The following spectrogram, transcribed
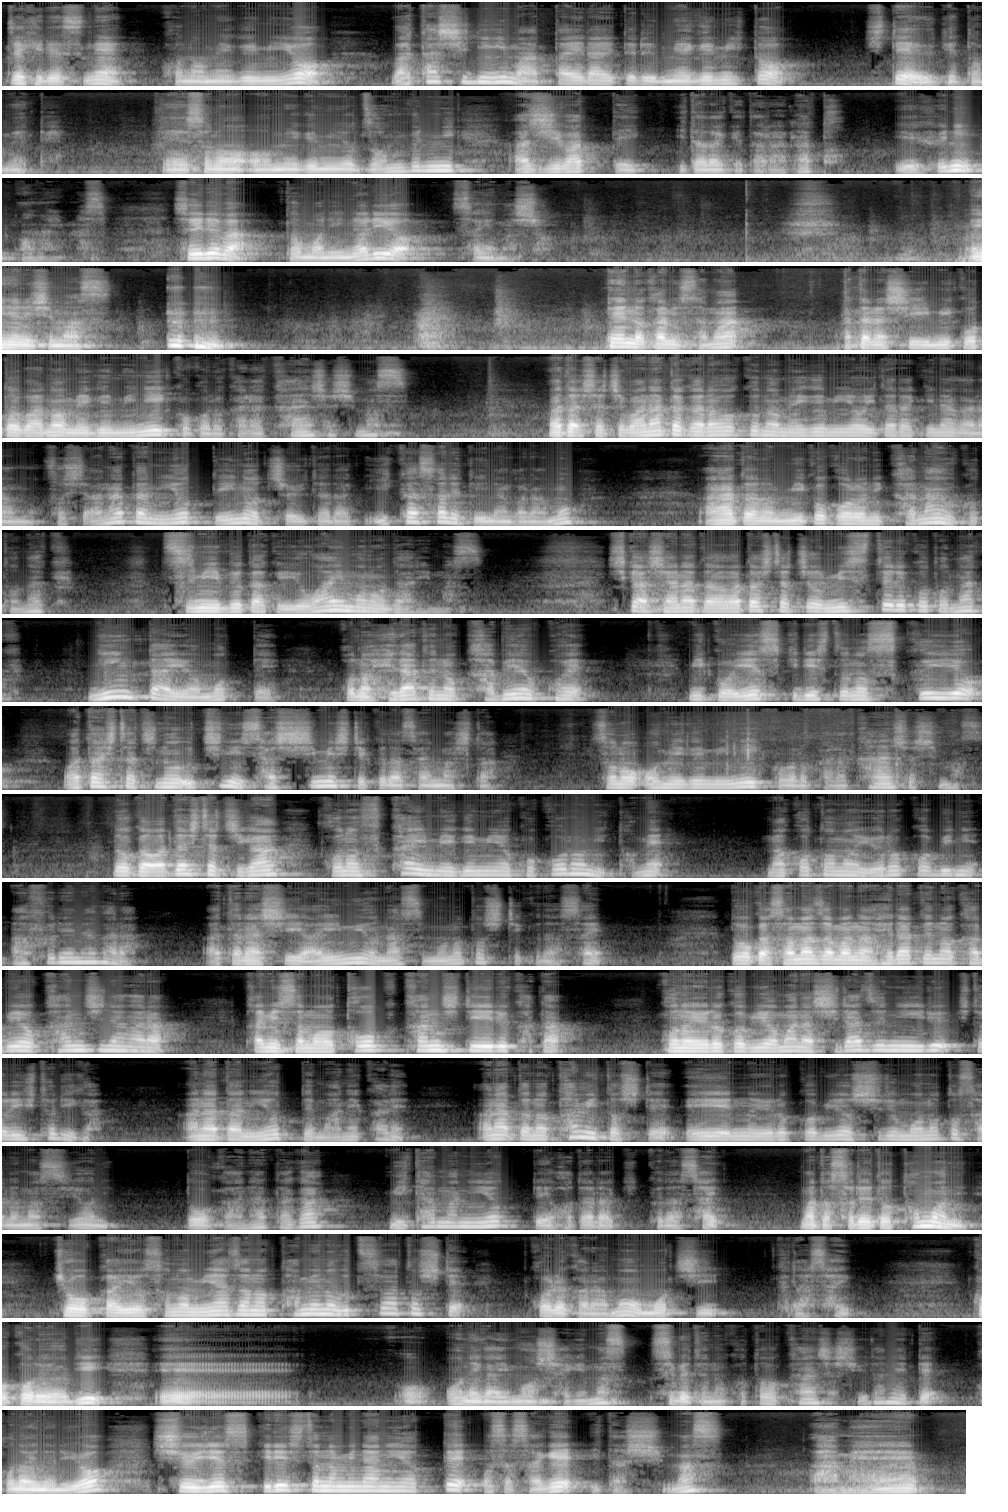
ぜひですね、この恵みを私に今与えられている恵みとして受け止めて、その恵みを存分に味わっていただけたらなというふうに思います。それでは、共に祈りを下げましょう。お祈りします。天の神様、新しい御言葉の恵みに心から感謝します。私たちはあなたから多くの恵みをいただきながらも、そしてあなたによって命をいただき、生かされていながらも、あなたの御心にかなうことなく、罪深く弱いものであります。しかしあなたは私たちを見捨てることなく、忍耐をもって、この隔ての壁を越え、御子イエス・キリストの救いを私たちのうちに指し示してくださいました。そのお恵みに心から感謝します。どうか私たちがこの深い恵みを心に留め、誠の喜びに溢れながら、新しい歩みをなすものとしてください。どうか様々な隔ての壁を感じながら、神様を遠く感じている方、この喜びをまだ知らずにいる一人一人が、あなたによって招かれ、あなたの民として永遠の喜びを知るものとされますように、どうかあなたが御霊によってお働きください。またそれとともに、教会をその宮座のための器として、これからもお持ちください。心より、えー、おお願い申し上げます。すべてのことを感謝し委ねて、この祈りを、主イエス・キリストの皆によってお捧げいたします。アメン。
